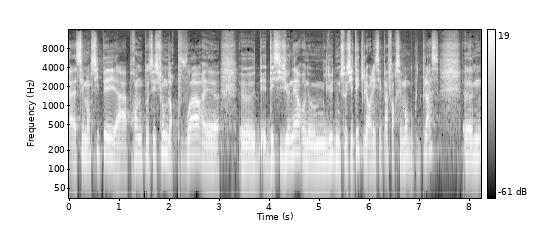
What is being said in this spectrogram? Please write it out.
à s'émanciper, à prendre possession de leur pouvoir et décisionnaire au, au milieu d'une société qui leur laissait pas forcément beaucoup de place. Euh,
